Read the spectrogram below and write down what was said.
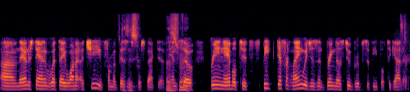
Um, they understand what they want to achieve from a business perspective, and right. so being able to speak different languages and bring those two groups of people together.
